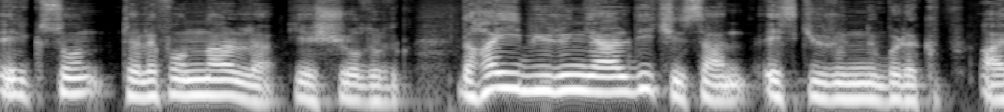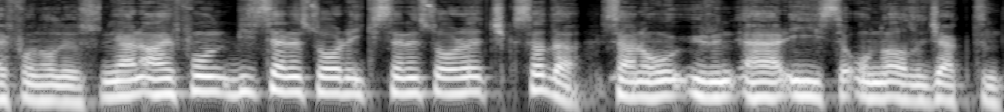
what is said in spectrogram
Ericsson telefonlarla yaşıyor olurduk. Daha iyi bir ürün geldiği için sen eski ürününü bırakıp iPhone alıyorsun. Yani iPhone bir sene sonra iki sene sonra çıksa da sen o ürün eğer iyiyse onu alacaktın.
